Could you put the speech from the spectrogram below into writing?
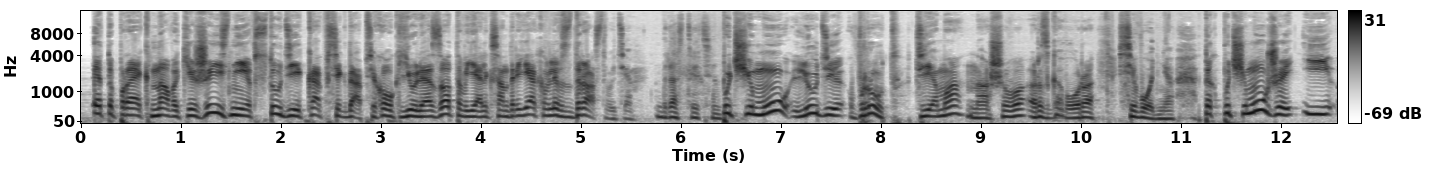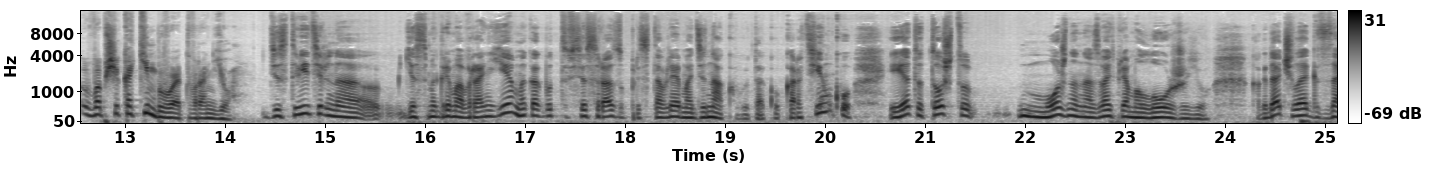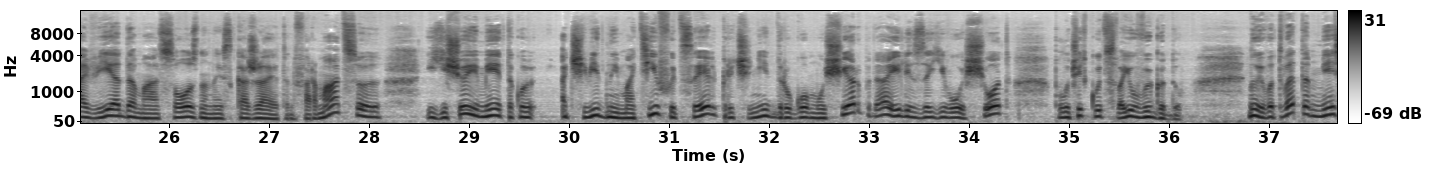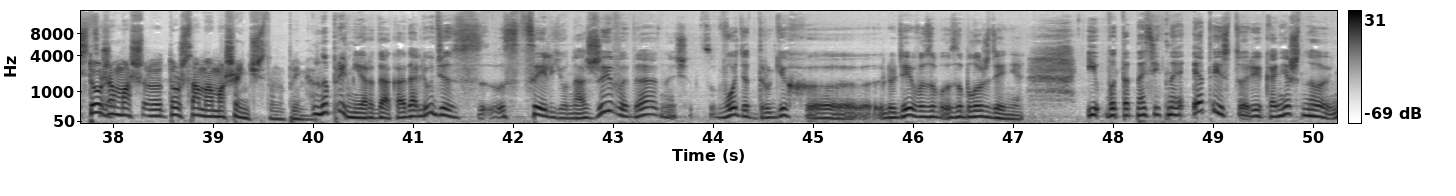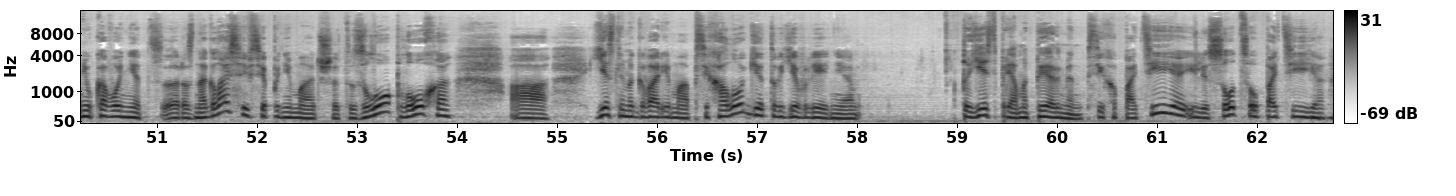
Это проект «Навыки жизни». В студии, как всегда, психолог Юлия Азотова, я Александр Яковлев. Здравствуйте. Здравствуйте. Почему люди врут? Тема нашего разговора сегодня. Так почему же и вообще каким бывает вранье? Действительно, если мы говорим о вранье, мы как будто все сразу представляем одинаковую такую картинку, и это то, что можно назвать прямо ложью, когда человек заведомо, осознанно искажает информацию и еще имеет такой очевидный мотив и цель причинить другому ущерб, да, или за его счет получить какую-то свою выгоду. Ну и вот в этом месте... Тоже маш... Э, то же самое мошенничество, например. Например, да, когда люди с, с целью наживы, да, значит, вводят других э, людей в заблуждение. И вот относительно этой истории, конечно, ни у кого нет разногласий, все понимают, что это зло, плохо. А если мы говорим о психологии этого явления, то есть прямо термин психопатия или социопатия,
